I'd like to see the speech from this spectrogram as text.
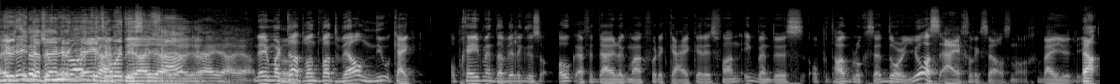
nu ik denk dat je nu hoe het is. Ja, ja, gegaan. ja, Ja, ja, ja. Nee, maar dat, want wat wel nieuw... Kijk, op een gegeven moment, dat wil ik dus ook even duidelijk maken voor de kijker, is van, ik ben dus op het hakblok gezet door Jos eigenlijk zelfs nog, bij jullie. Ja.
